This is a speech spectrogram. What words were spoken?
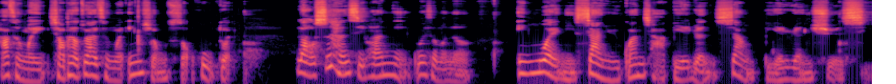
他成为小朋友最爱成为英雄守护队。老师很喜欢你，为什么呢？因为你善于观察别人，向别人学习。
